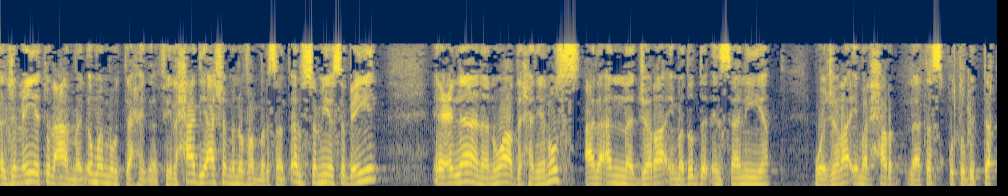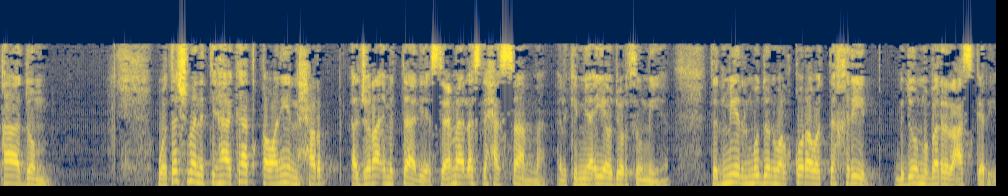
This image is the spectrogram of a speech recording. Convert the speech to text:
الجمعية العامة للأمم المتحدة في الحادي عشر من نوفمبر سنة 1970 إعلانا واضحا ينص على أن الجرائم ضد الإنسانية وجرائم الحرب لا تسقط بالتقادم. وتشمل انتهاكات قوانين الحرب الجرائم التالية استعمال الأسلحة السامة الكيميائية والجرثومية تدمير المدن والقرى والتخريب بدون مبرر عسكري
